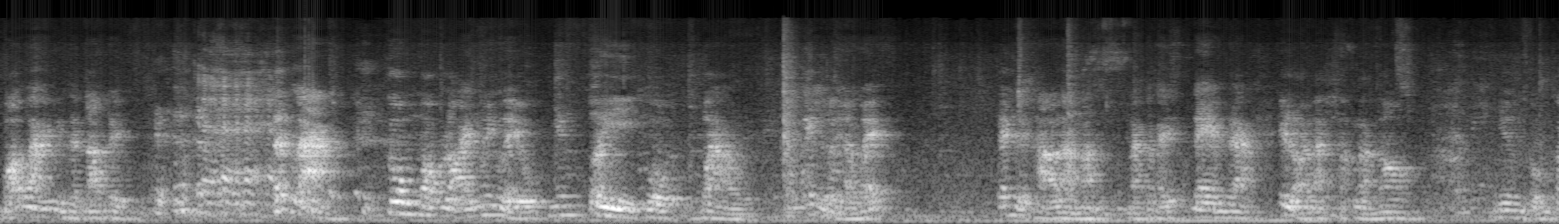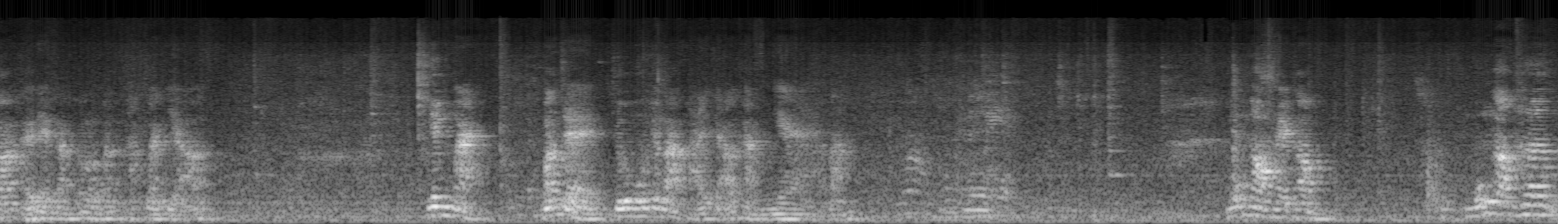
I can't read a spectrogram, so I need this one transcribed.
Bỏ qua cái chuyện thịt đông đi. Tức là cùng một loại nguyên liệu nhưng tùy thuộc vào cái người làm bếp. Cái người thợ làm bánh mà có thể đem ra cái loại bánh thật là ngon nhưng cũng có thể đem ra cái loại bánh thật là dở. Nhưng mà vấn đề Chúa muốn chúng ta phải trở thành nhà bạn, muốn ngon hay không? Muốn ngon hơn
